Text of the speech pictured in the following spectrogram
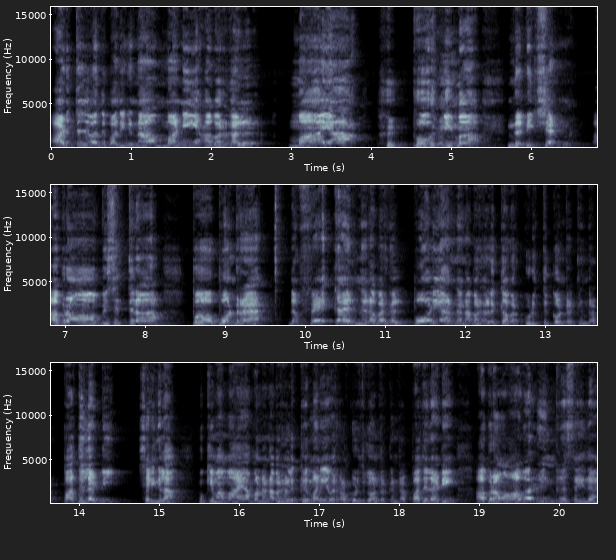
அடுத்தது வந்து பார்த்தீங்கன்னா மணி அவர்கள் மாயா பூர்ணிமா இந்த நிக்ஷன் அப்புறம் விசித்ரா போ- போன்ற இந்த ஃபேக்காக இருந்த நபர்கள் போலியாக இருந்த நபர்களுக்கு அவர் கொடுத்து கொண்டிருக்கின்ற பதிலடி சரிங்களா? முக்கியமாக மாயா போன்ற நபர்களுக்கு மணி அவர்கள் கொடுத்து கொண்டிருக்கின்ற பதிலடி அப்புறம் அவர் இன்று செய்த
